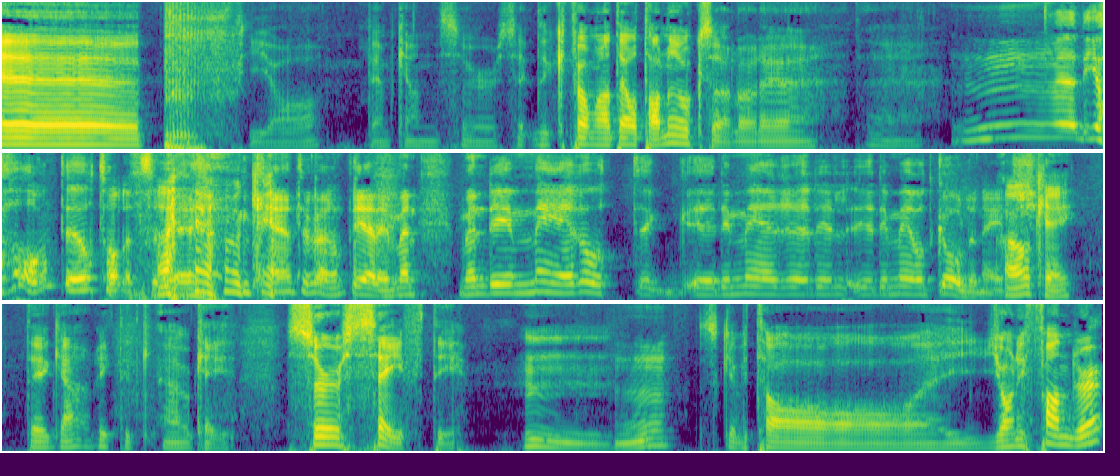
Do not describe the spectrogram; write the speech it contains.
Uh, Ja, vem kan Sir... Får man ett årtal nu också eller? Är det, mm, jag har inte årtalet så det Okej. kan jag tyvärr inte ge dig. Men, men det är mer åt, det är mer, det är, det är mer åt Golden Age. Ja, okej. Det är riktigt, ja, okej. Sir Safety. Hmm. Mm. Ska vi ta eh, Johnny Thunder?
